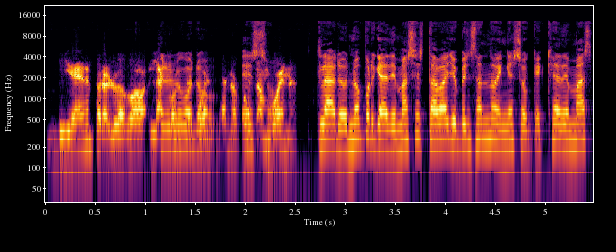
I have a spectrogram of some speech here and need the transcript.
bien, pero luego la Pero luego no, consecuencia no, fue tan buena. Claro, no, porque además estaba yo pensando en eso, que es que además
